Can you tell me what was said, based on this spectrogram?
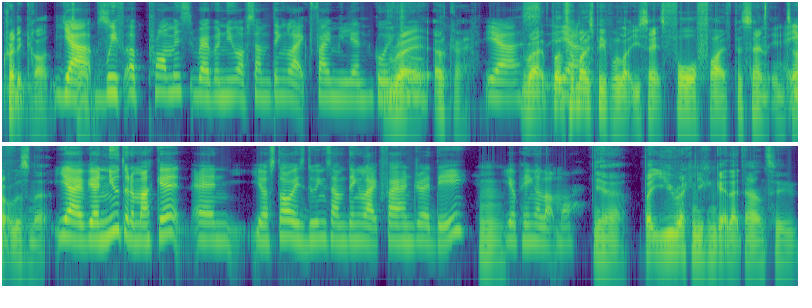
credit card. Yeah, terms. with a promised revenue of something like 5 million going Right. through. Okay. Yeah. Right. But yeah. for most people, like you say, it's four, five percent in total, isn't it? Yeah, if you're new to the market and your store is doing something like 500 a day, Hmm. you're paying a lot more. Yeah. But you reckon you can get that down to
